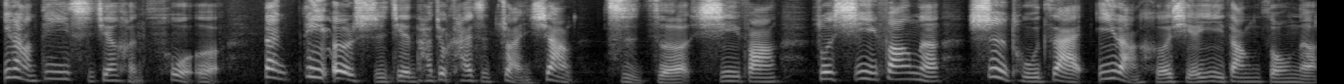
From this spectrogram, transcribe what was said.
伊朗第一时间很错愕，但第二时间他就开始转向。指责西方说，西方呢试图在伊朗核协议当中呢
